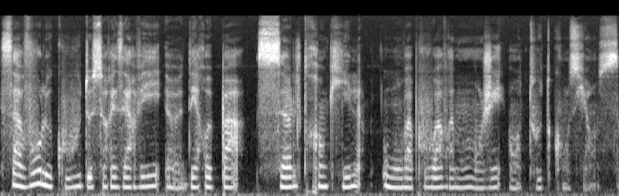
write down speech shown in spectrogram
ça vaut le coup de se réserver euh, des repas seuls, tranquilles, où on va pouvoir vraiment manger en toute conscience.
